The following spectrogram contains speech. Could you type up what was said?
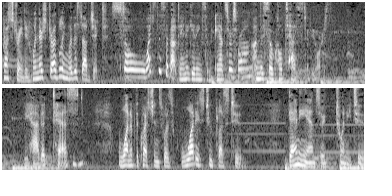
frustrated when they're struggling with a subject. So, what's this about Danny getting some answers wrong on this so called test of yours? We had a test. One of the questions was, What is 2 plus 2? Danny answered 22.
